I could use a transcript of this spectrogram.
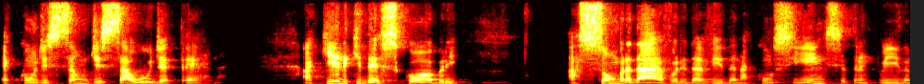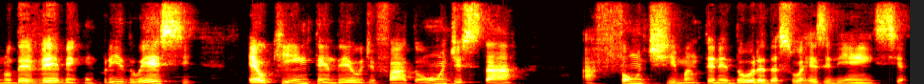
é condição de saúde eterna. Aquele que descobre a sombra da árvore da vida na consciência tranquila, no dever bem cumprido, esse é o que entendeu de fato onde está a fonte mantenedora da sua resiliência,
